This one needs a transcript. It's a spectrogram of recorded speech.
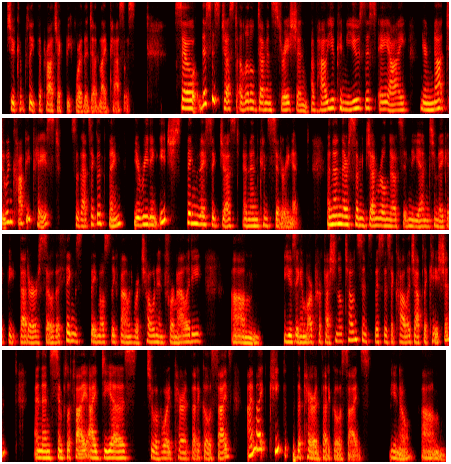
to complete the project before the deadline passes. So this is just a little demonstration of how you can use this AI. You're not doing copy paste, so that's a good thing. You're reading each thing they suggest and then considering it. And then there's some general notes in the end to make it be better. So the things they mostly found were tone and formality, um, using a more professional tone since this is a college application. And then simplify ideas, to avoid parenthetical asides. I might keep the parenthetical asides, you know, um,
